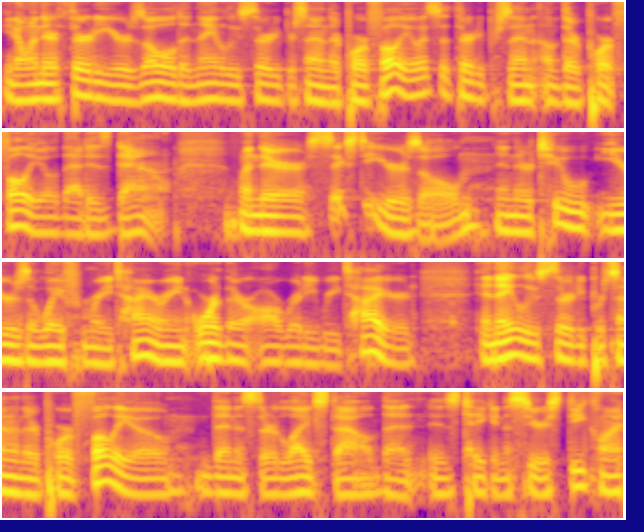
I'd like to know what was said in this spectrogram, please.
You know, when they're 30 years old and they lose 30% of their portfolio, it's a 30% of their portfolio that is down. When they're 60 years old and they're two years away from retiring or they're already retired and they lose 30% of their portfolio, then it's their lifestyle that is taking a serious decline.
